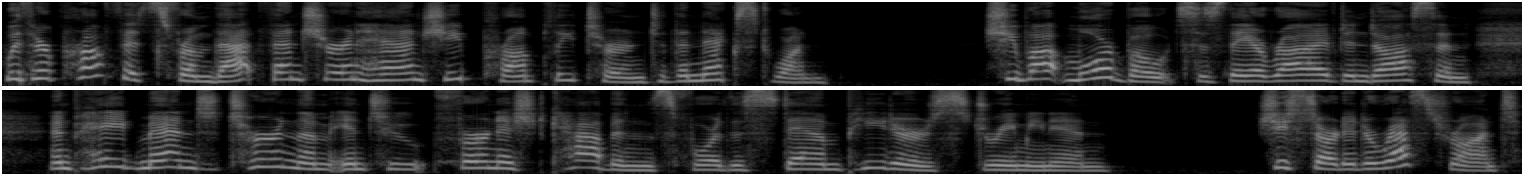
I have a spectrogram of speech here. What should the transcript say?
With her profits from that venture in hand, she promptly turned to the next one. She bought more boats as they arrived in Dawson and paid men to turn them into furnished cabins for the stampeders streaming in. She started a restaurant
